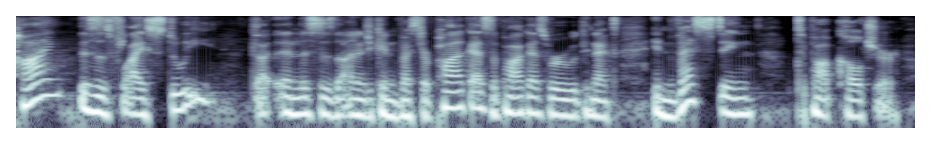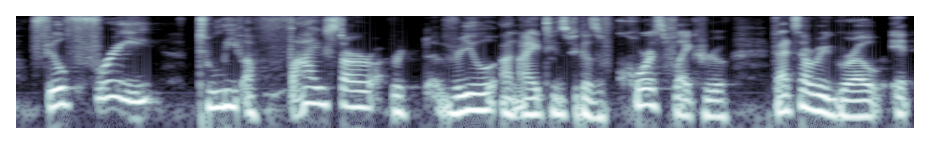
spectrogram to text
Hi, this is Fly Stewie, and this is the Uneducated Investor Podcast, the podcast where we connect investing to pop culture. Feel free to leave a five star review on iTunes because, of course, Flight Crew, that's how we grow. It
